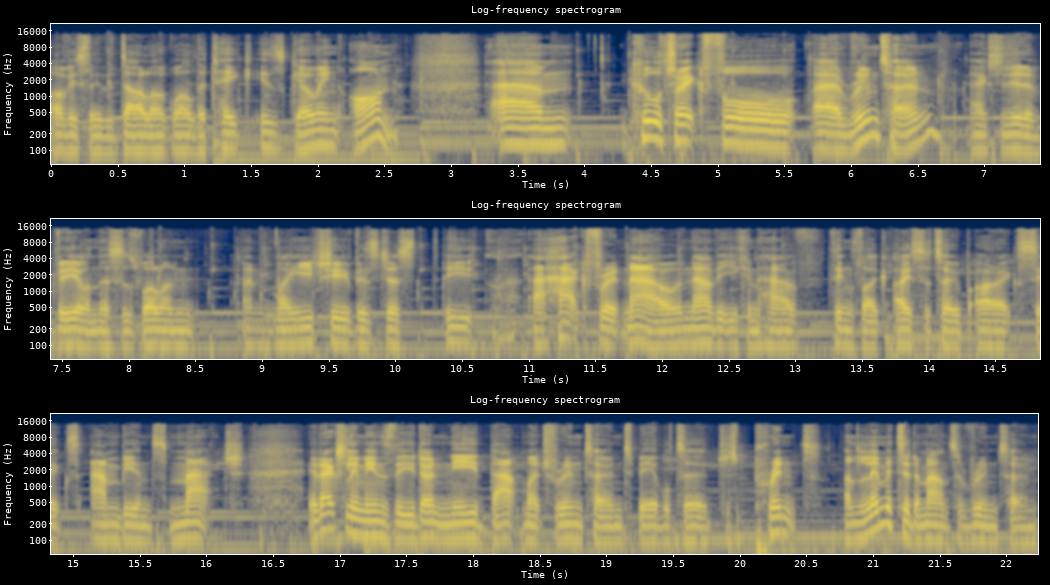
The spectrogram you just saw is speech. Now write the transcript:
obviously the dialogue while the take is going on. Um, cool trick for uh, room tone. I actually did a video on this as well on on my YouTube. Is just a, a hack for it now. Now that you can have things like iZotope RX6 ambience match, it actually means that you don't need that much room tone to be able to just print unlimited amounts of room tone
